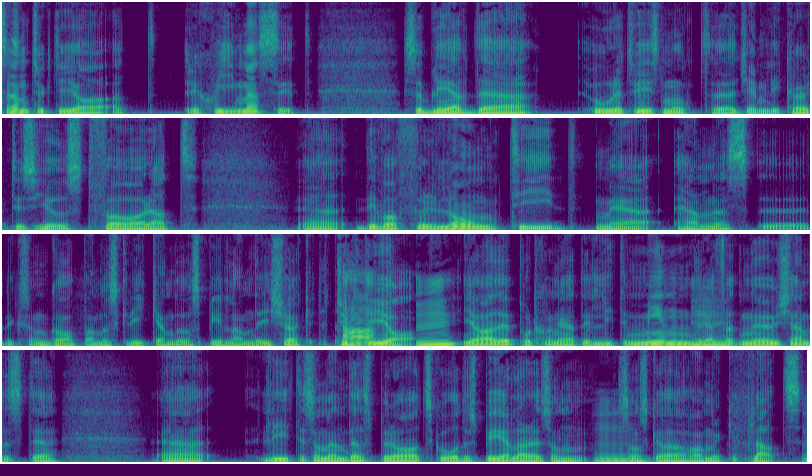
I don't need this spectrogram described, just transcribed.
Sen tyckte jag att regimässigt så blev det orättvist mot eh, Jamie Lee Curtis just för att eh, det var för lång tid med hennes eh, liksom gapande och skrikande och spillande i köket. Tyckte Ja. jag. Jag hade portionerat det lite mindre för att nu kändes det eh, lite som en desperat skådespelare som, som ska ha mycket plats. k-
